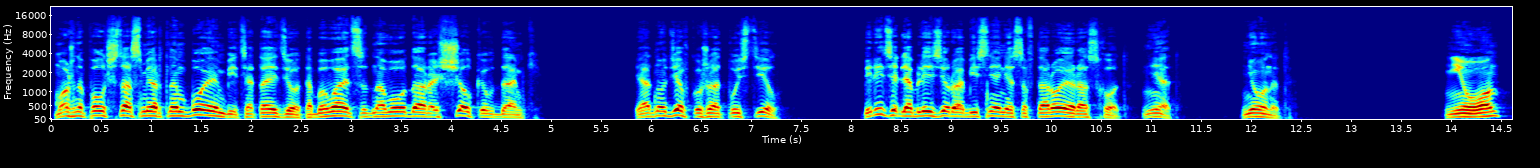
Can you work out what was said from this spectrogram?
Можно полчаса смертным боем бить, отойдет, а бывает с одного удара щелка в дамке. И одну девку уже отпустил. Берите для Близиру объяснение со второй расход. Нет, не он это. Не он? —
